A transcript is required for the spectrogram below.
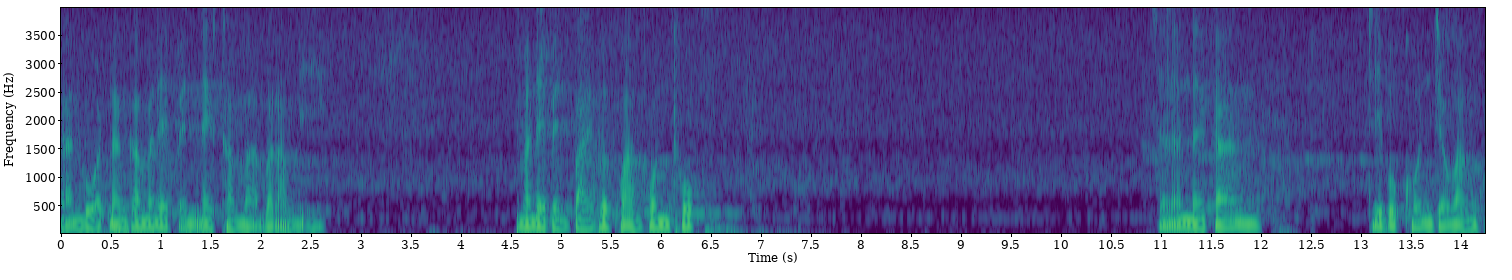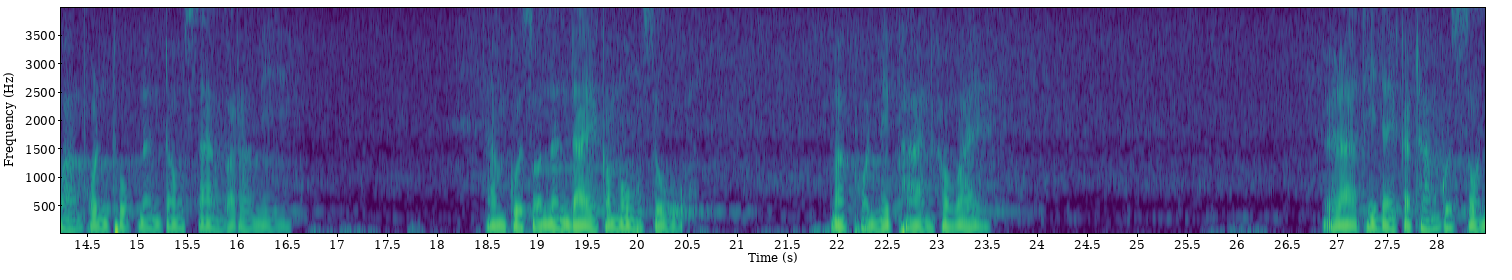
การบวชนั้นก็ไม่ได้เป็นเนคขมะบารมี ไม่ได้เป็นไปเพื่อความพ้นทุกข์ ฉะนั้นในการที่บุคคลจะหวังความพ้นทุกข์นั้นต้องสร้างบารมีทำกุศลนันใดก็มุ่งสู่มรรคผลนิพพานเข้าไว้ เวลาที่ได้กระทำกุศล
